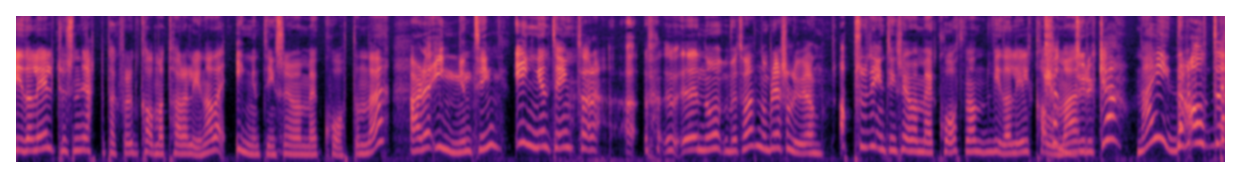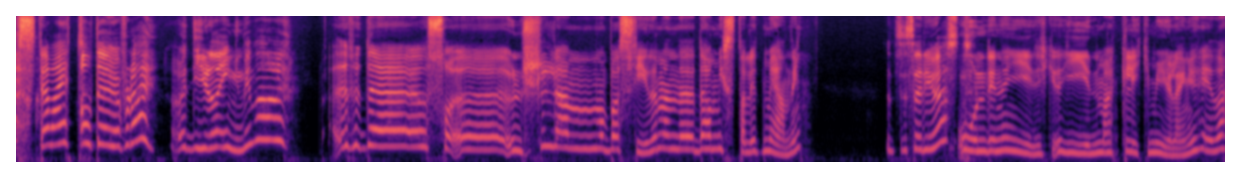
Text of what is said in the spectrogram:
Vidar Lill, tusen hjertelig takk for at du kaller meg Taralina. Det er ingenting som gjør meg mer kåt enn det. Er det ingenting? Ingenting! Tara, eh, nå, vet du hva? Nå blir jeg sjalu igjen. Absolutt ingenting som gjør meg mer kåt enn at Vidar Lill kaller meg Kødder du ikke? Nei, det er alt det beste jeg veit! Alt det jeg gjør for deg, gir det deg ingenting, da? eller? Det, så, uh, unnskyld, jeg må bare si det, men det, det har mista litt mening. Seriøst? Ordene dine gir, gir meg ikke like mye lenger, Ida.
